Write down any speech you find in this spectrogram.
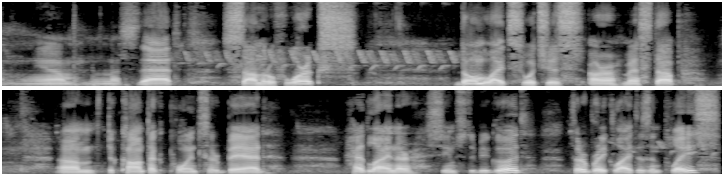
Yeah that's that. Sunroof works. Dome light switches are messed up um, the contact points are bad. Headliner seems to be good. Third brake light is in place.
